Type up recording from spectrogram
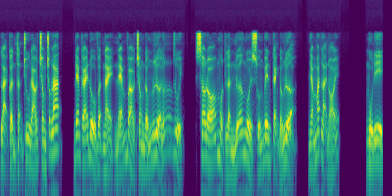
lại cẩn thận chu đáo trong chốc lát, đem cái đồ vật này ném vào trong đống lửa đốt rủi, sau đó một lần nữa ngồi xuống bên cạnh đống lửa, nhắm mắt lại nói, ngủ đi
